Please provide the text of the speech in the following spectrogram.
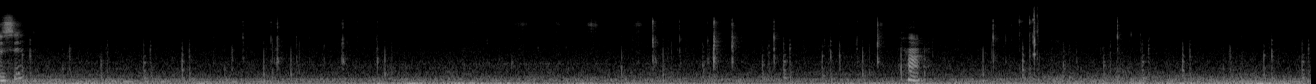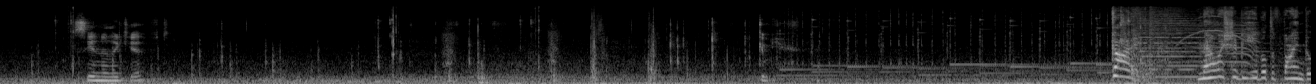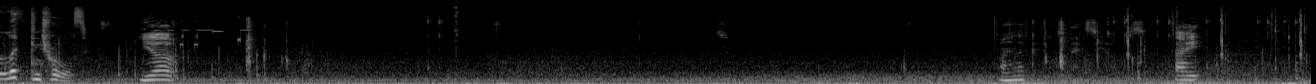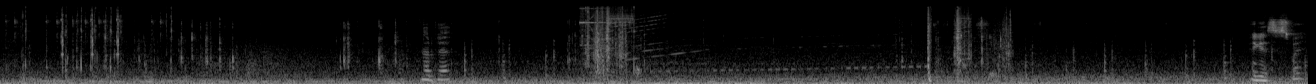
This it? Huh. See another gift. Come here. Got it! Now I should be able to find the lift controls. Yeah. Find left controls next to yours. I. I guess this way.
